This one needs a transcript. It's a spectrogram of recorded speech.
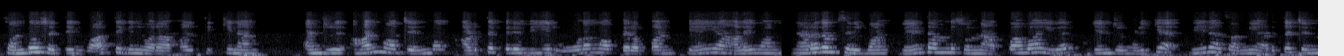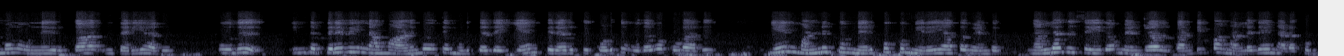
சந்தோஷத்தில் வார்த்தைகள் வராமல் திக்கினான். அன்று ஆன்மா ஜென்மம் அடுத்த பிறவியில் ஊனமா பிறப்பான் பேயா அலைவான் நரகம் செல்வான் வேண்டாம்னு சொன்ன அப்பாவா இவர்? என்று முழிக்க வீராசாமி அடுத்த ஜென்மம் ஒண்ணு இருக்கா? தெரியாது. போது இந்த பிறவியில் நாம் அனுபவத்தை முடித்ததை ஏன் பிறருக்கு கொடுத்து உதவக்கூடாது? ஏன் மண்ணுக்கும் நெருப்புக்கும் இரையாக்க வேண்டும்? நல்லது செய்தோம் என்றால் கண்டிப்பா நல்லதே நடக்கும்.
